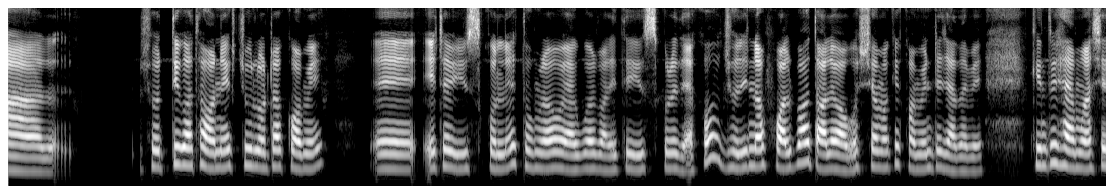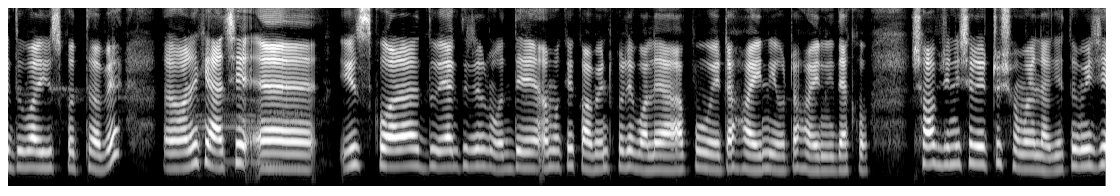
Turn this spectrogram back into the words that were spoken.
আর সত্যি কথা অনেক চুল ওটা কমে এটা ইউজ করলে তোমরাও একবার বাড়িতে ইউজ করে দেখো। যদি না ফল পাও, তাহলে অবশ্যই আমাকে কমেন্টে জানাবে। কিন্তু হ্যাঁ মাসে দুবার ইউজ করতে হবে। অনেকে আছে ইউজ করার দু একদিনের মধ্যে আমাকে কমেন্ট করে বলে, আপু, এটা হয়নি, ওটা হয়নি। দেখো, সব জিনিসের একটু সময় লাগে। তুমি যে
